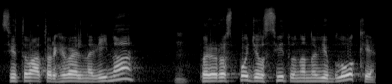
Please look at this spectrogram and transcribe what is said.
світова торгівельна війна, перерозподіл світу на нові блоки.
